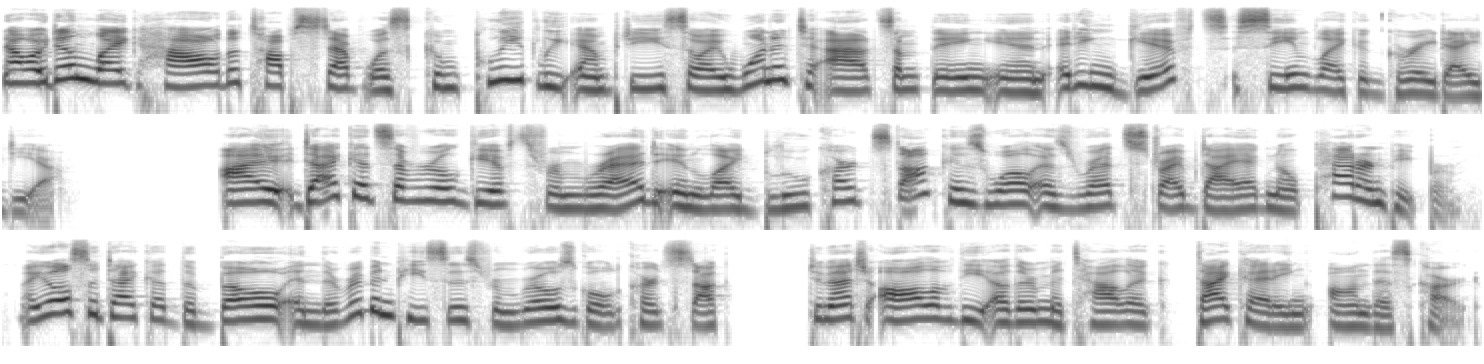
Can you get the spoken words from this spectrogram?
Now, I didn't like how the top step was completely empty, so I wanted to add something, and adding gifts seemed like a great idea. I die cut several gifts from red in light blue cardstock as well as red striped diagonal pattern paper. I also die cut the bow and the ribbon pieces from rose gold cardstock to match all of the other metallic die cutting on this card.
